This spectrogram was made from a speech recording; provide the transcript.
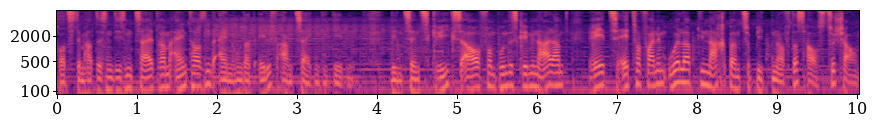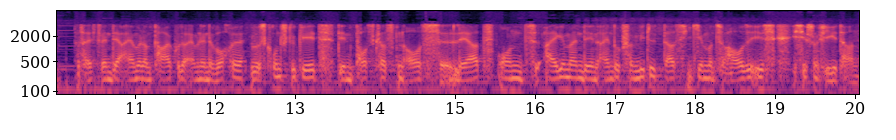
Trotzdem hat es in diesem Zeitraum 1111 Anzeigen gegeben. Vinzenz Kriegsau vom Bundeskriminalamt rät etwa vor einem Urlaub die Nachbarn zu bitten, auf das Haus zu schauen. Das heißt, wenn der einmal am Tag oder einmal in der Woche übers Grundstück geht, den Postkasten ausleert und allgemein den Eindruck vermittelt, dass jemand zu Hause ist, ist hier schon viel getan.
